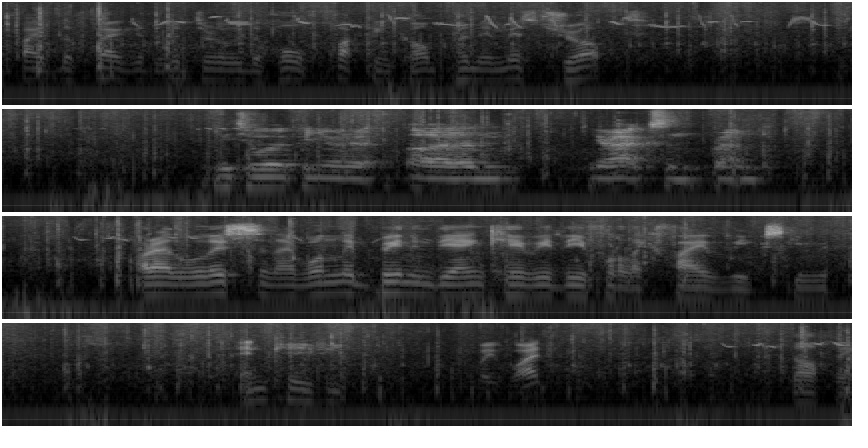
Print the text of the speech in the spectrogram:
Despite the fact that literally the whole fucking company misdropped. Need to work on your um your accent, friend. Alright, listen, I've only been in the NKVD for like five weeks. Give me NKV. Wait, what? nothing.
